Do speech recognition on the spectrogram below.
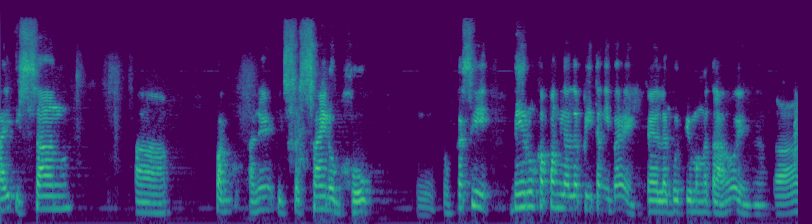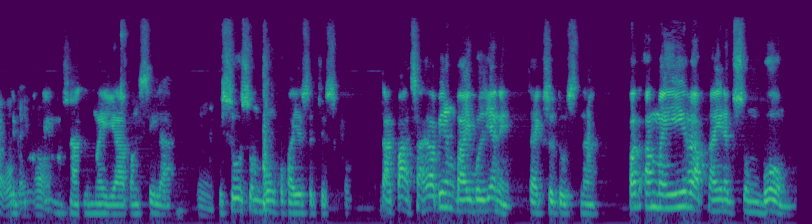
ay isang ah, pag ano it's a sign of hope. hmm. Kasi meron ka pang lalapitang iba eh. Kaya lagot yung mga tao eh. na, Ah, Di okay. ba, Oh. masyadong mayabang sila. Hmm. Isusumbong ko kayo sa Diyos ko. Dapat, sabi ng Bible yan eh, sa Exodus na pag ang mahirap ay nagsumbong,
